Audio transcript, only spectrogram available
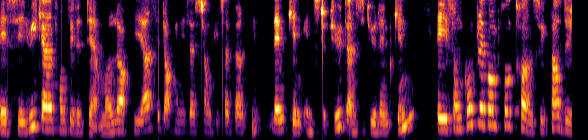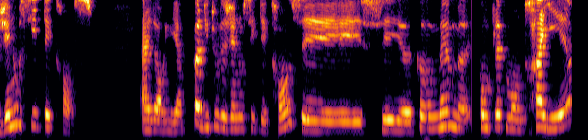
et c'est lui qui a inventé le terme. Alors, il y a cette organisation qui s'appelle Lemkin Institute, Institut Lemkin, et ils sont complètement pro-trans. Ils parlent de génocide des trans. Alors, il n'y a pas du tout de génocide des trans, et c'est euh, quand même complètement trahir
